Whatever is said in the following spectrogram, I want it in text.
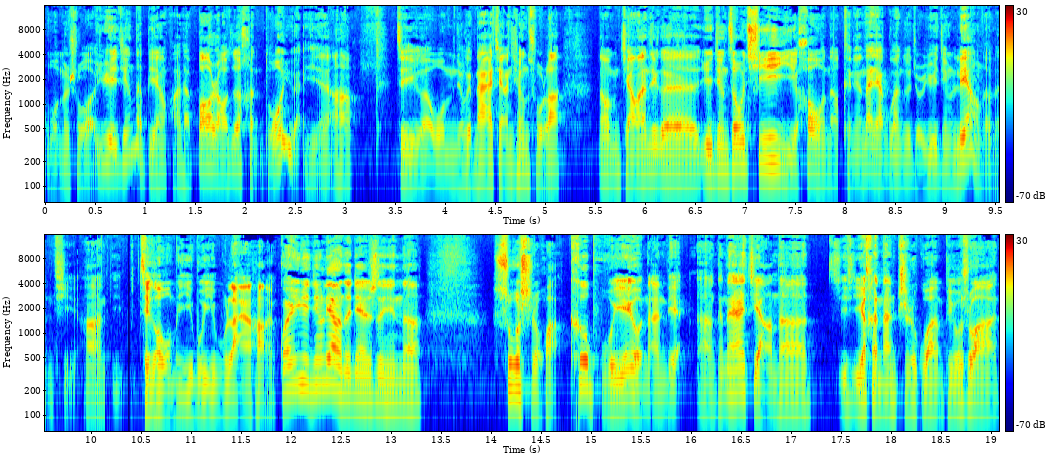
我们说月经的变化，它包绕着很多原因啊。这个我们就跟大家讲清楚了。那我们讲完这个月经周期以后呢，肯定大家关注就是月经量的问题啊。这个我们一步一步来哈。关于月经量这件事情呢，说实话，科普也有难点啊。跟大家讲呢，也很难直观。比如说啊。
